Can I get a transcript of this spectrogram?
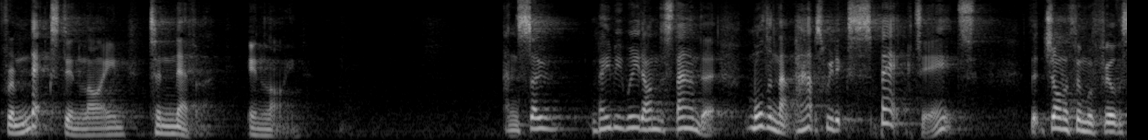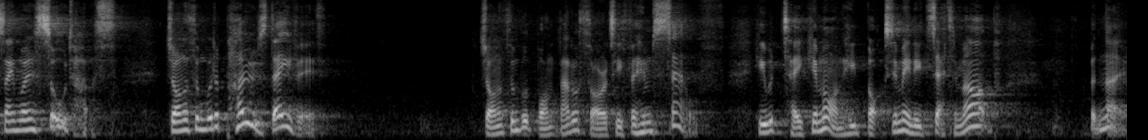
from next in line to never in line. And so maybe we'd understand it. More than that, perhaps we'd expect it that Jonathan would feel the same way as Saul does. Jonathan would oppose David. Jonathan would want that authority for himself. He would take him on, he'd box him in, he'd set him up. But no,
